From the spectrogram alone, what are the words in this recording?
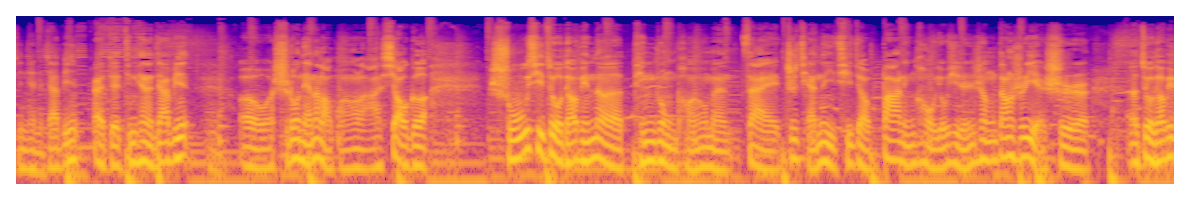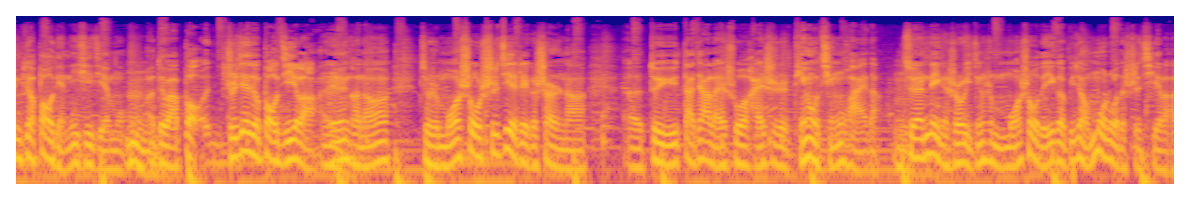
今天的嘉宾，哎，对，今天的嘉宾，呃，我十多年的老朋友了啊，笑哥，熟悉最后调频的听众朋友们，在之前的一期叫《八零后游戏人生》，当时也是呃最后调频比较爆点的一期节目，嗯，对吧？爆直接就暴击了，因为可能就是魔兽世界这个事儿呢，呃，对于大家来说还是挺有情怀的。虽然那个时候已经是魔兽的一个比较没落的时期了，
